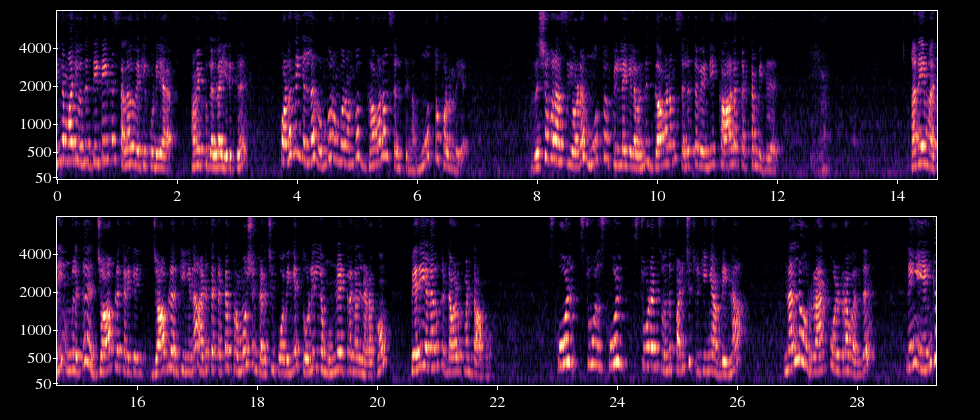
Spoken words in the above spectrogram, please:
இந்த மாதிரி வந்து திடீர்னு செலவு வைக்கக்கூடிய அமைப்புகள்லாம் இருக்கு. குழந்தைங்கள்லாம் ரொம்ப ரொம்ப ரொம்ப கவனம் செலுத்துங்க. மூத்த குழந்தைய. ரிஷபராசியோட மூத்த பிள்ளைகளை வந்து கவனம் செலுத்த வேண்டிய காலகட்டம் இது. அதே மாதிரி உங்களுக்கு ஜாப்ல கிடைக்கிறீங்க ஜாப்ல இருக்கீங்கன்னா அடுத்த கட்ட ப்ரமோஷன் கிடைச்சு போவீங்க. தொழில முன்னேற்றங்கள் நடக்கும். பெரிய அளவுக்கு டெவலப்மெண்ட் ஆகும். ஸ்கூல் ஸ்டூ ஸ்கூல் ஸ்டூடெண்ட்ஸ் வந்து படிச்சுட்டு இருக்கீங்க அப்படின்னா நல்ல ஒரு ரேங்க் ஹோல்டரா வந்து நீங்க எங்க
